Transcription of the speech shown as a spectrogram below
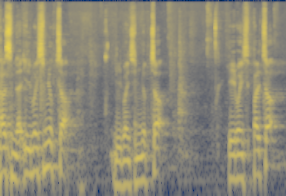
잘했습니다. 1번 16초. 1번 16초. 1번 18초.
